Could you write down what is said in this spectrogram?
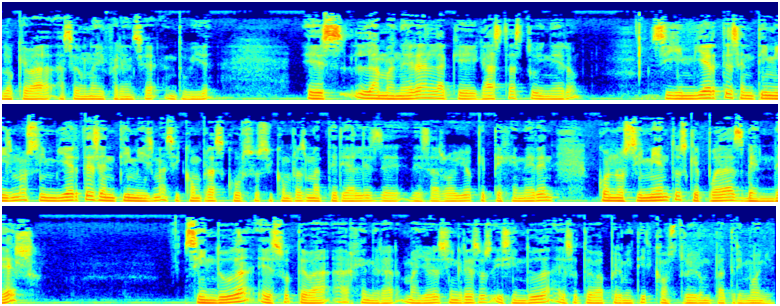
lo que va a hacer una diferencia en tu vida. Es la manera en la que gastas tu dinero. Si inviertes en ti mismo, si inviertes en ti misma, si compras cursos, si compras materiales de desarrollo que te generen conocimientos que puedas vender, sin duda eso te va a generar mayores ingresos y sin duda eso te va a permitir construir un patrimonio.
